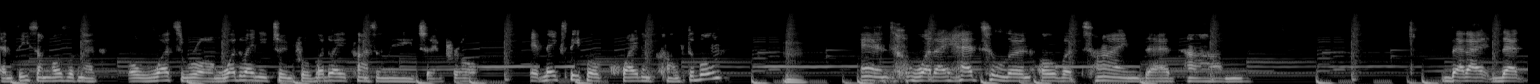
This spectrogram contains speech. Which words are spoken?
empty. So I'm always looking at, well, what's wrong? What do I need to improve? What do I constantly need to improve? It makes people quite uncomfortable. Mm. And what I had to learn over time that um, that I that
